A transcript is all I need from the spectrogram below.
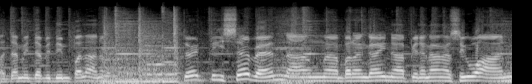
Madami-dami din pala, no? 37 ang ah, barangay na pinangangasiwaan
